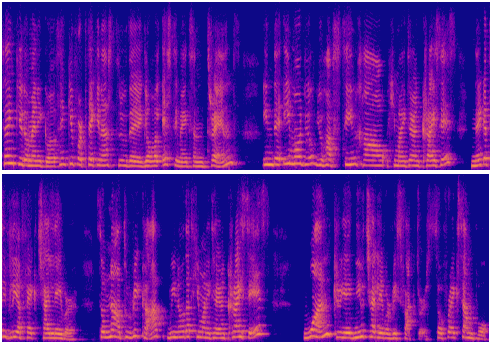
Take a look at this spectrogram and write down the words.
Thank you, Domenico. Thank you for taking us through the global estimates and trends. In the E module, you have seen how humanitarian crises negatively affect child labor. So now to recap, we know that humanitarian crises one, create new child labor risk factors. So for example,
